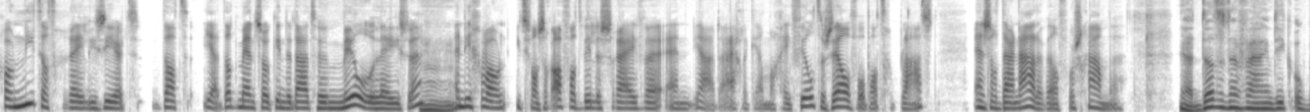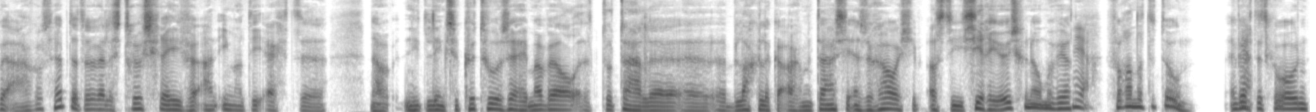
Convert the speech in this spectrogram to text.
gewoon niet had gerealiseerd dat, ja, dat mensen ook inderdaad hun mail lezen. Mhm. En die gewoon iets van zich af had willen schrijven. En ja, er eigenlijk helemaal geen filter zelf op had geplaatst. En zich daarna er wel voor schaamde. Ja, dat is een ervaring die ik ook bij Argos heb. Dat we wel eens terugschreven aan iemand die echt, uh, nou niet linkse kuthoer zei, maar wel totale uh, belachelijke argumentatie. En zo gauw als, je, als die serieus genomen werd, ja. verandert de toon. En werd het gewoon,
